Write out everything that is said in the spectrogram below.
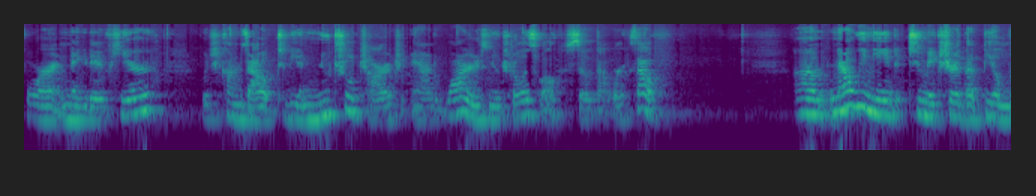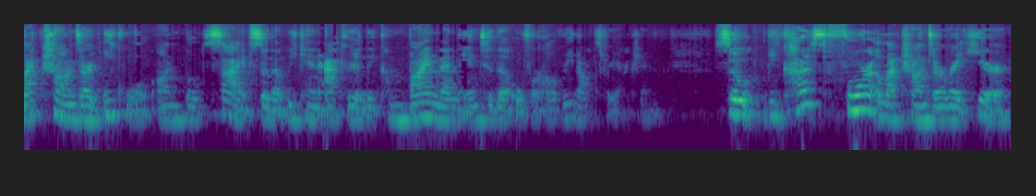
4 negative here, which comes out to be a neutral charge, and water is neutral as well, so that works out. Um, now we need to make sure that the electrons are equal on both sides so that we can accurately combine them into the overall redox reaction. So because four electrons are right here,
